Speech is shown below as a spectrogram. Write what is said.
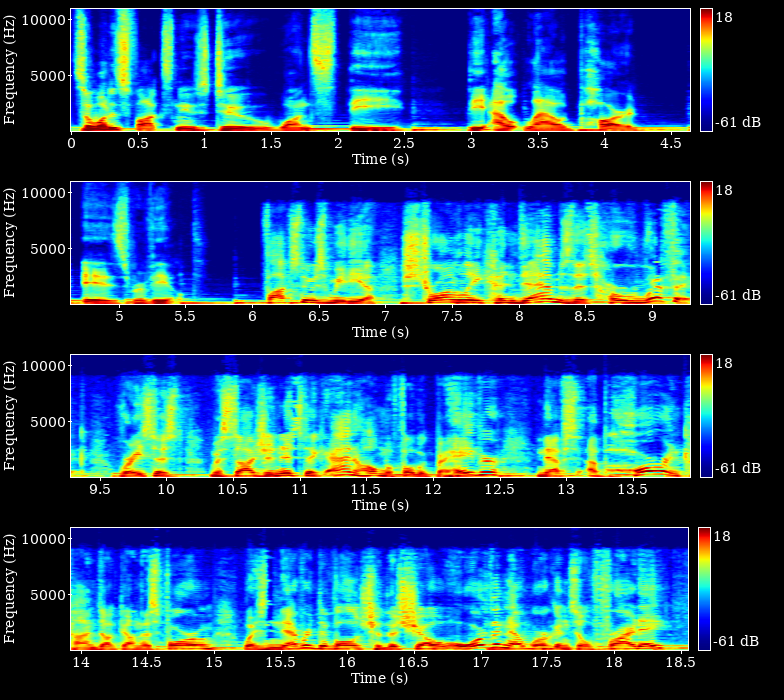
So what does Fox News do once the the out loud part is revealed? Fox News Media strongly condemns this horrific racist, misogynistic, and homophobic behavior. Neff's abhorrent conduct on this forum was never divulged to the show or the network until Friday,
